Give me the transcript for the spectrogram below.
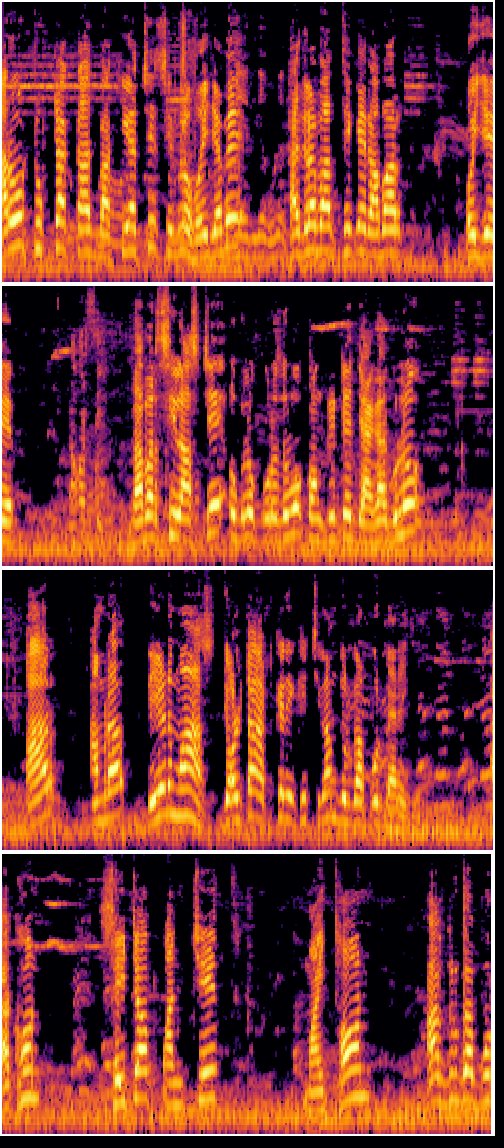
আরও টুকটাক কাজ বাকি আছে, সেগুলো হয়ে যাবে। হায়দ্রাবাদ থেকে রাবার, ওই যে রাবার সিল আসছে, ওগুলো করে দেবো, কংক্রিটের জায়গাগুলো। আর আমরা দেড় মাস জলটা আটকে রেখেছিলাম দুর্গাপুর ব্যারেজে। এখন সেইটা পাঞ্চেত, মাইথন আর দুর্গাপুর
